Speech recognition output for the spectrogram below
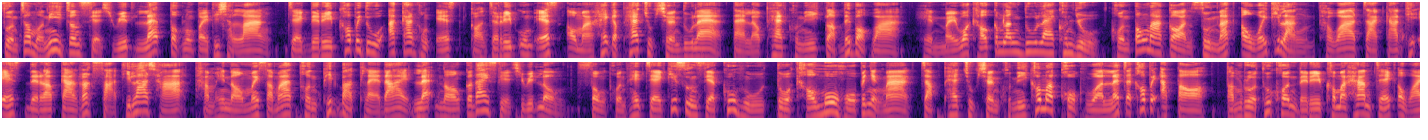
ส่วนเจ้าหมอนี่จนเสียชีวิต และตกลงไปที่ชั้นล่าง เจคได้รีบเข้าไปดูอาการของเอสก่อนจะรีบอุ้มเอสเอามาให้กับแพทย์ฉุกเฉินดูแล แต่แล้วแพทย์คนนี้กลับได้บอกว่าเห็นไหมว่าเขากำลังดูแลคนอยู่ คนต้องมาก่อนสุนัขเอาไว้ที่หลัง ทว่าจากการที่เอสได้รับการรักษาที่ล่าช้าทำให้น้องไม่สามารถทนพิษบาดแผลได้ และน้องก็ได้เสียชีวิตลง ส่งผลให้เจคที่สูญเสียคู่หู ตัวเขาโมโหเป็นอย่างมาก จับแพทย์ฉุกเฉินคนนี้เข้ามาโขกหัวและจะเข้าไปอัดต่อตำรวจทุกคนได้รีบเข้ามาห้ามเจคเอาไว้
